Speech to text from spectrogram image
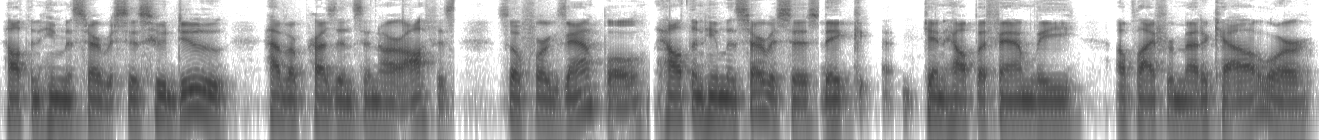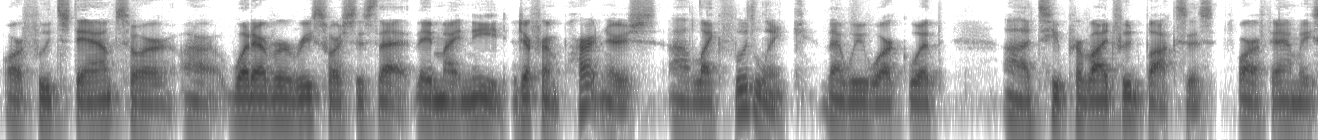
Health and Human Services who do have a presence in our office. So, for example, Health and Human Services, they c- can help a family apply for Medi-Cal or, or food stamps or, or, whatever resources that they might need. Different partners uh, like FoodLink that we work with uh, to provide food boxes for our families.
